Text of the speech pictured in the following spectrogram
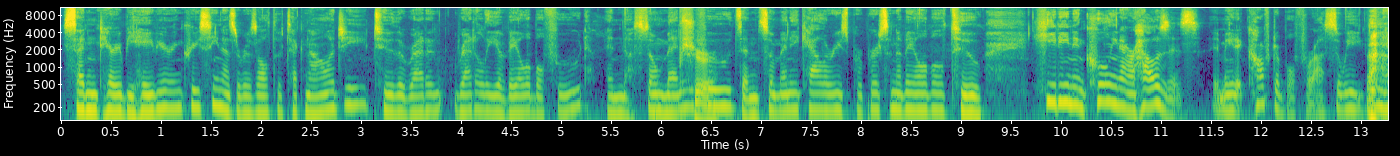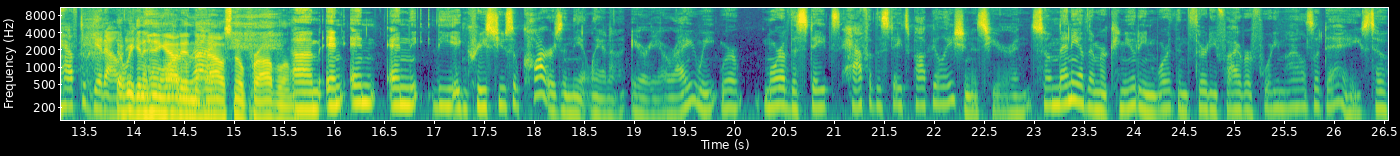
sedentary behavior increasing as a result of technology to the readi- readily available food and so many Sure. foods and so many calories per person available to heating and cooling our houses. It made it comfortable for us, so we didn't have to get out. Yeah, we can hang out anymore, in the house, no problem. Um, and, and, and the increased use of cars in the Atlanta area, right? We, we're more of the state's, half of the state's population is here. And so many of them are commuting more than 35 or 40 miles a day. So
